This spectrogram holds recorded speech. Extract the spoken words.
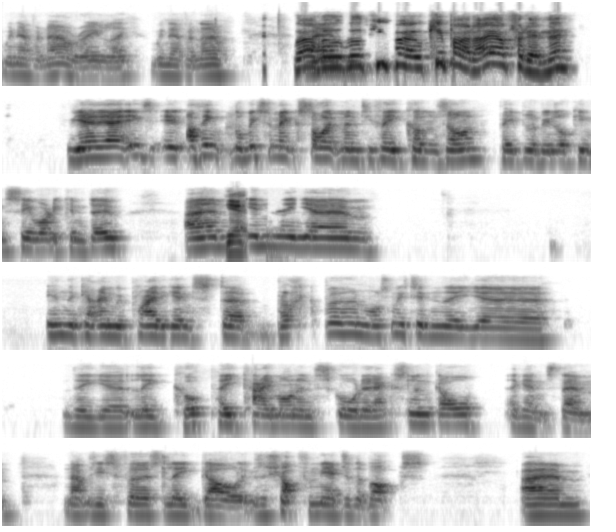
we never know, really. We never know. Well, we'll, Um, we'll keep our, keep our eye out for him then. Yeah, yeah. It's, it, I think there'll be some excitement if he comes on. People will be looking to see what he can do. Um, Yeah. In the um, in the game we played against uh, Blackburn, wasn't it? In the uh, the uh, League Cup, he came on and scored an excellent goal against them. And that was his first league goal. It was a shot from the edge of the box. Um,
